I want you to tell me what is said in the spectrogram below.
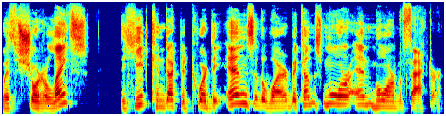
With shorter lengths, the heat conducted toward the ends of the wire becomes more and more of a factor,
